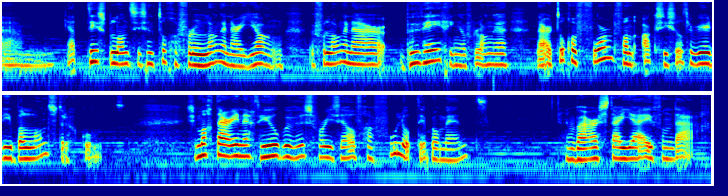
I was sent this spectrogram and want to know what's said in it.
um, ja, disbalans is en toch een verlangen naar yang. Een verlangen naar beweging, een verlangen naar toch een vorm van actie, zodat er weer die balans terugkomt. Dus je mag daarin echt heel bewust voor jezelf gaan voelen op dit moment. En waar sta jij vandaag?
